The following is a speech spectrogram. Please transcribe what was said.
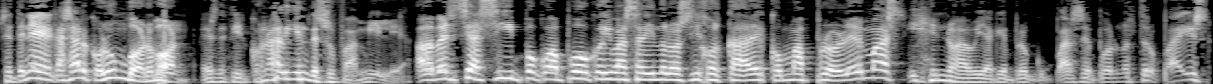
se tenía que casar con un Borbón, es decir, con alguien de su familia. A ver si así poco a poco iban saliendo los hijos cada vez con más problemas y no había que preocuparse por nuestro país.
